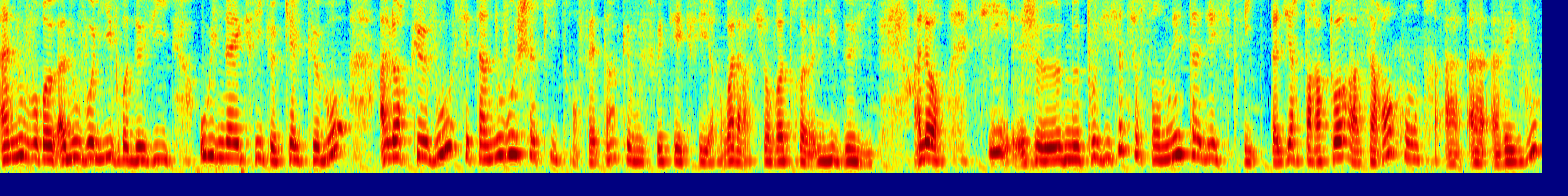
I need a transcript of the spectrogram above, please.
un, nouveau livre de vie où il n'a écrit que quelques mots, alors que vous, c'est un nouveau chapitre en fait hein, que vous souhaitez écrire, voilà, sur votre livre de vie. Alors, si je me positionne sur son état d'esprit, c'est-à-dire par rapport à sa rencontre avec vous,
